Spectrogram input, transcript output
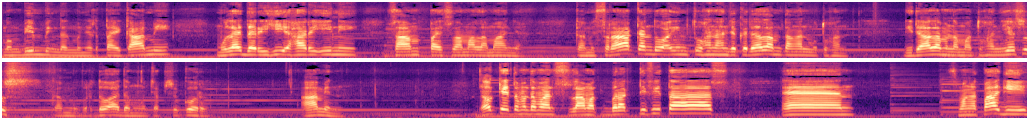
membimbing dan menyertai kami mulai dari hari ini sampai selama-lamanya. Kami serahkan doa ini Tuhan hanya ke dalam tanganmu Tuhan. Di dalam nama Tuhan Yesus kami berdoa dan mengucap syukur. Amin. Oke teman-teman, selamat beraktivitas. And semangat pagi.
